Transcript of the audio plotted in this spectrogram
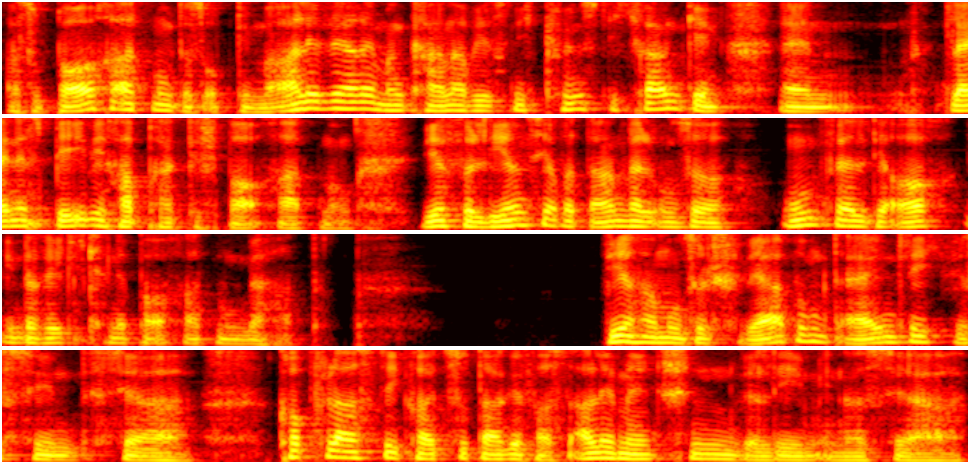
Also Bauchatmung das Optimale wäre, man kann aber jetzt nicht künstlich rangehen. Ein kleines Baby hat praktisch Bauchatmung. Wir verlieren sie aber dann, weil unser Umfeld ja auch in der Regel keine Bauchatmung mehr hat. Wir haben unseren Schwerpunkt eigentlich, wir sind sehr kopflastig heutzutage, fast alle Menschen. Wir leben in einer sehr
